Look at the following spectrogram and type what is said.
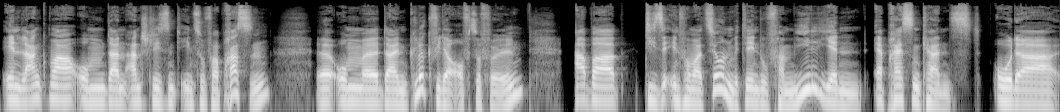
in Langmar, um dann anschließend ihn zu verprassen, äh, um äh, dein Glück wieder aufzufüllen. Aber diese Informationen, mit denen du Familien erpressen kannst oder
